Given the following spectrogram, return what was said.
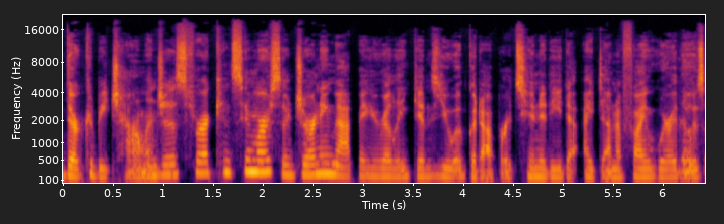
there could be challenges for a consumer. So, journey mapping really gives you a good opportunity to identify where those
